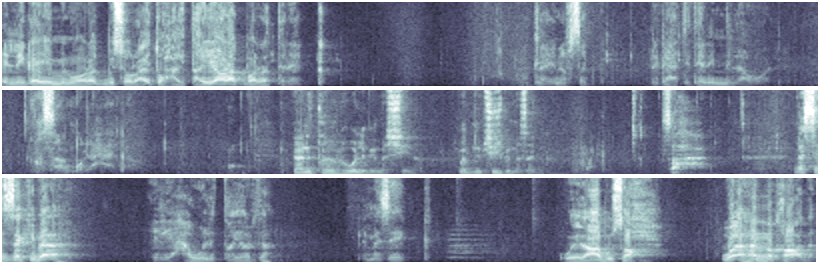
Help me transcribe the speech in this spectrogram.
اللي جاي من وراك بسرعته هيطيرك بره التراك. هتلاقي نفسك رجعت تاني من الأول. خسران كل حاجة. يعني الطيار هو اللي بيمشينا ما بنمشيش بمزاجنا. صح. بس الذكي بقى اللي يحول الطيار ده لمزاج. ويلعبه صح. وأهم قاعدة.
